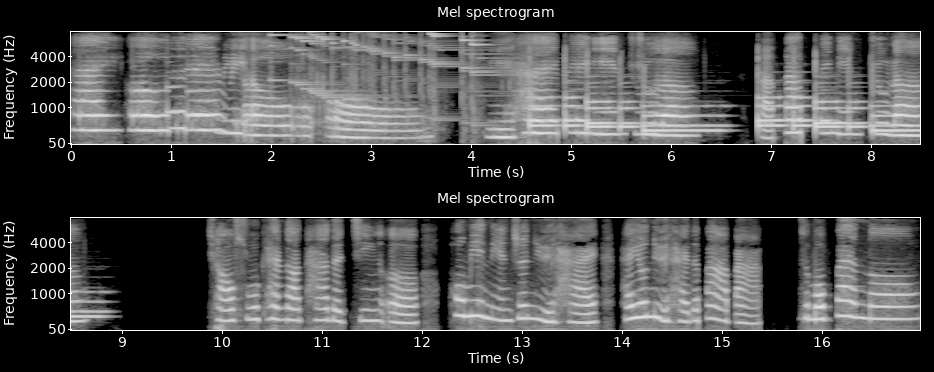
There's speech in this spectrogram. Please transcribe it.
嗨吼的 Larry 哦哦，女孩被粘住了，爸爸被粘住了。樵夫看到他的金鹅后面黏着女孩，还有女孩的爸爸，怎么办呢？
